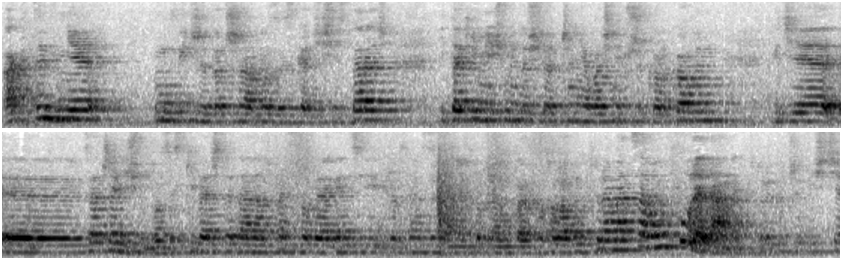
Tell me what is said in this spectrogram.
aktywnie, mówić, że to trzeba pozyskać i się starać. I takie mieliśmy doświadczenia właśnie przy Korkowym, gdzie yy, zaczęliśmy pozyskiwać te dane od Państwowej Agencji Rozwiązywania Problemów Alkoholowych, która ma całą furę danych, których oczywiście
